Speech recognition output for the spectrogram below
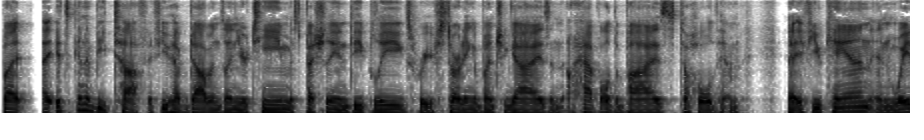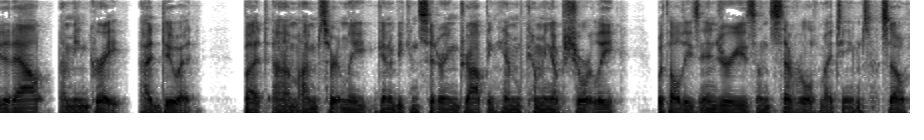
But uh, it's going to be tough if you have Dobbins on your team, especially in deep leagues where you're starting a bunch of guys and have all the byes to hold him. Uh, if you can and wait it out, I mean, great, I'd do it. But um, I'm certainly going to be considering dropping him coming up shortly with all these injuries on several of my teams. So,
